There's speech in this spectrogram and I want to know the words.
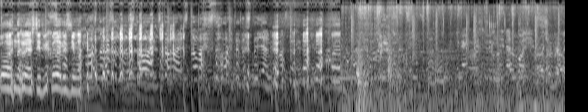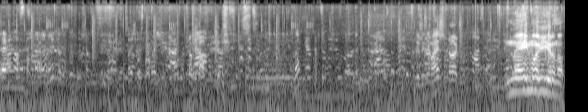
Ой, нарешті дві хвилини знімаю. Вставай, вставай, вставай, вставай, ти не встаєш. Ти вже знімаєш? Так. Неймовірно.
